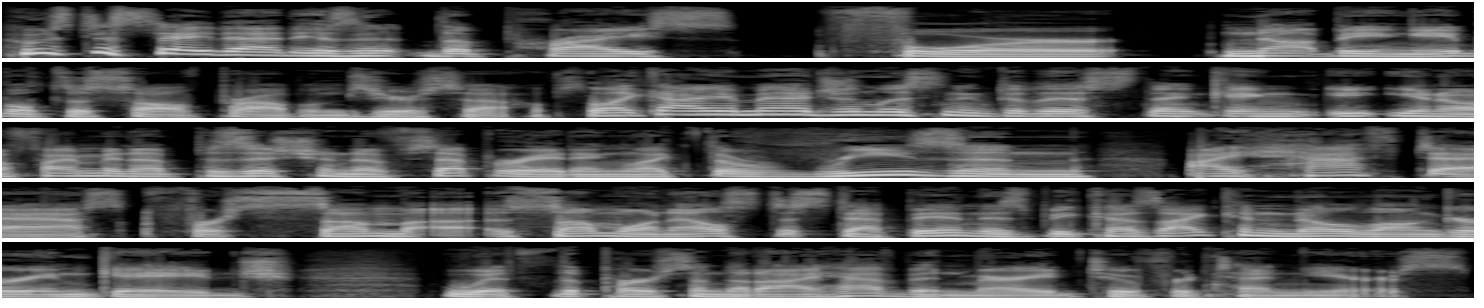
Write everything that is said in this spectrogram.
Who's to say that isn't the price for not being able to solve problems yourselves. Like I imagine listening to this thinking, you know, if I'm in a position of separating, like the reason I have to ask for some uh, someone else to step in is because I can no longer engage with the person that I have been married to for 10 years.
